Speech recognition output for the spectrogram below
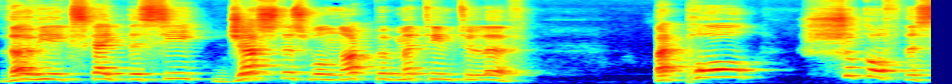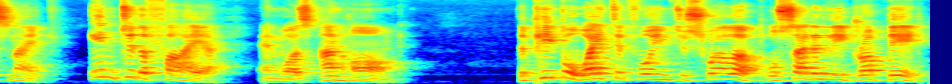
Though he escaped the sea, justice will not permit him to live. But Paul shook off the snake into the fire and was unharmed. The people waited for him to swell up or suddenly drop dead.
